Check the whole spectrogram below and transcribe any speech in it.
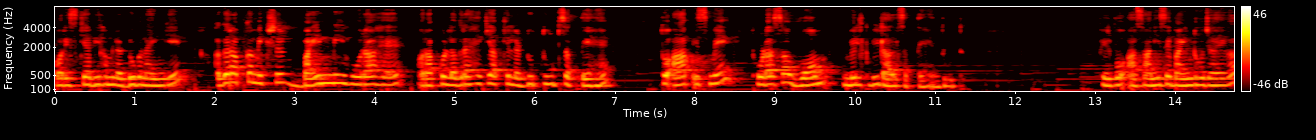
और इसके अभी हम लड्डू बनाएँगे। अगर आपका मिक्सचर बाइंड नहीं हो रहा है और आपको लग रहा है कि आपके लड्डू टूट सकते हैं तो आप इसमें थोड़ा सा वार्म मिल्क भी डाल सकते हैं दूध। फिर वो आसानी से बाइंड हो जाएगा।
